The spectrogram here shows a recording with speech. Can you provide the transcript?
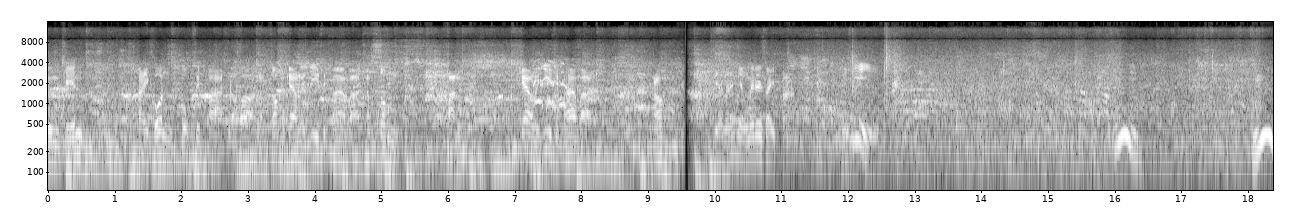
1 ชิ้น ไข่ข้น 60 บาท แล้วก็น้ำส้มแก้วละ 25 บาท น้ำส้มปั่นแก้วละ 25 บาท เอาเดี๋ยวนะยังไม่ได้ใส่ปากนี่อืมอืม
